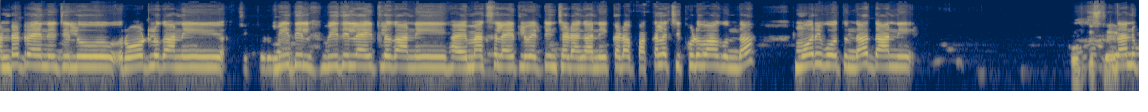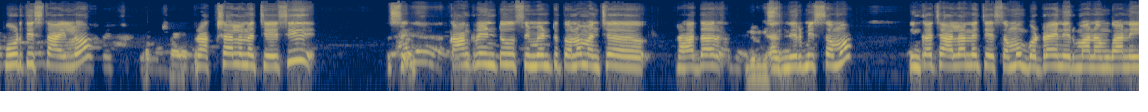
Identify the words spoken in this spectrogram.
అండర్ డ్రైనేజీలు రోడ్లు కానీ వీధి వీధి లైట్లు కానీ హైమాక్స్ లైట్లు పెట్టించడం కానీ ఇక్కడ పక్కల చిక్కుడు వాగుందా మోరి పోతుందా? దాన్ని దాన్ని పూర్తి స్థాయిలో ప్రక్షాళన చేసి కాంక్రీట్ సిమెంట్ తోన మంచిగా రహదారి నిర్మిస్తాము. ఇంకా చాలానే చేస్తాము. బొడ్రాయి నిర్మాణం కానీ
